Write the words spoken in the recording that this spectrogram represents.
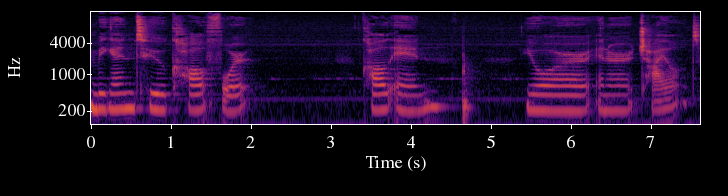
begin to call forth, call in your inner child.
